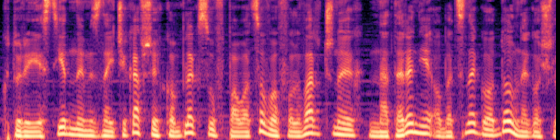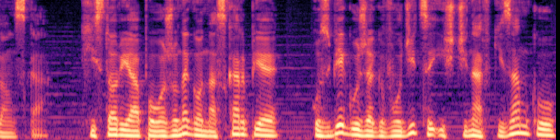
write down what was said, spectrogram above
który jest jednym z najciekawszych kompleksów pałacowo-folwarcznych na terenie obecnego Dolnego Śląska. Historia położonego na skarpie u zbiegu rzek Włodzicy i Ścinawki zamku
